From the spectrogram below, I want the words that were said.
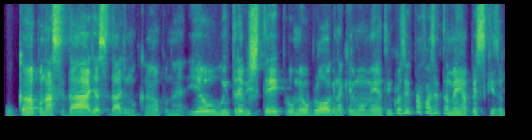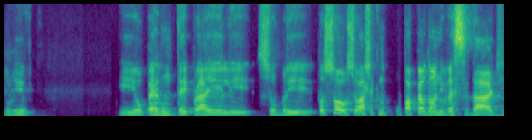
o campo na cidade, a cidade no campo, né? E eu o entrevistei para o meu blog naquele momento, inclusive para fazer também a pesquisa do livro. E eu perguntei para ele sobre, professor, o senhor acha que no, o papel da universidade,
